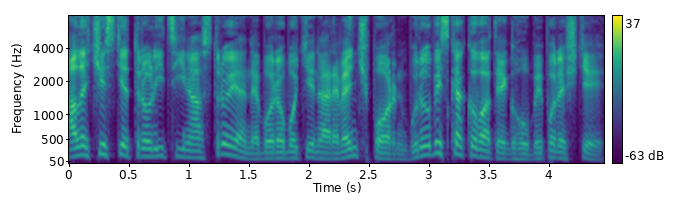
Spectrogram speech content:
ale čistě trolící nástroje nebo roboti na revenge porn budou vyskakovat jak houby po dešti.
